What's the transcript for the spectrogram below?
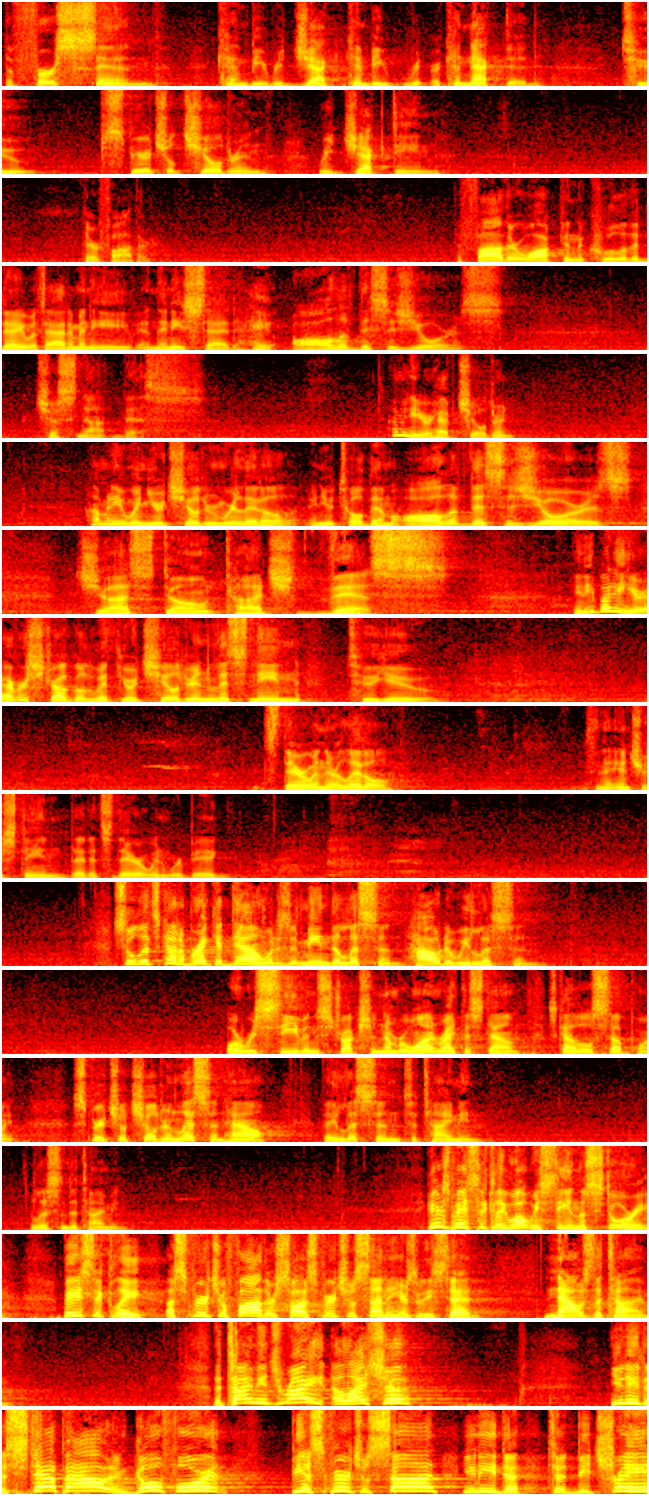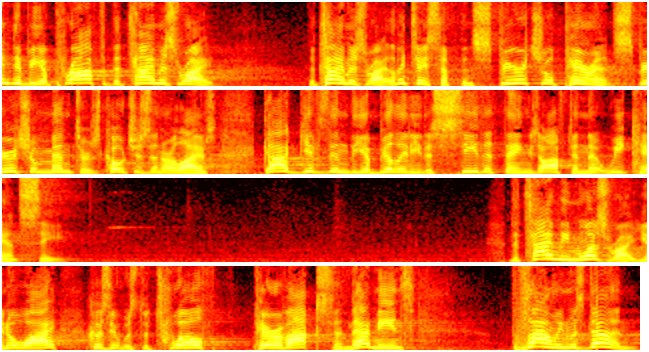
the first sin can be reject, can be re- connected to spiritual children rejecting their father. The father walked in the cool of the day with Adam and Eve, and then he said, Hey, all of this is yours, just not this. How many here have children? How many, when your children were little and you told them, all of this is yours, just don't touch this? Anybody here ever struggled with your children listening to you? It's there when they're little. Isn't it interesting that it's there when we're big? So let's kind of break it down. What does it mean to listen? How do we listen? Or receive instruction. Number one, write this down. It's kind of a little sub point. Spiritual children listen. How? They listen to timing. Listen to timing. Here's basically what we see in the story. Basically, a spiritual father saw a spiritual son, and here's what he said Now's the time. The timing's right, Elisha. You need to step out and go for it be a spiritual son. You need to, to be trained to be a prophet. The time is right. The time is right. Let me tell you something. Spiritual parents, spiritual mentors, coaches in our lives, God gives them the ability to see the things often that we can't see. The timing was right. You know why? Because it was the 12th pair of oxen. That means the plowing was done.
